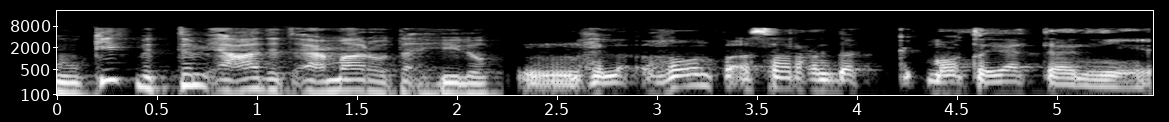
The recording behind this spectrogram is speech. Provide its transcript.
وكيف بتتم إعادة إعماره وتأهيله؟ هلا هون بقى صار عندك معطيات ثانية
